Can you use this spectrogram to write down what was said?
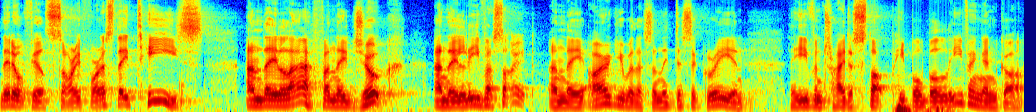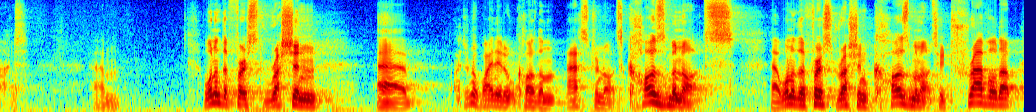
They don't feel sorry for us. They tease and they laugh and they joke and they leave us out and they argue with us and they disagree and they even try to stop people believing in God. Um, one of the first Russian uh, I don't know why they don't call them astronauts, cosmonauts. Uh, one of the first Russian cosmonauts who traveled up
